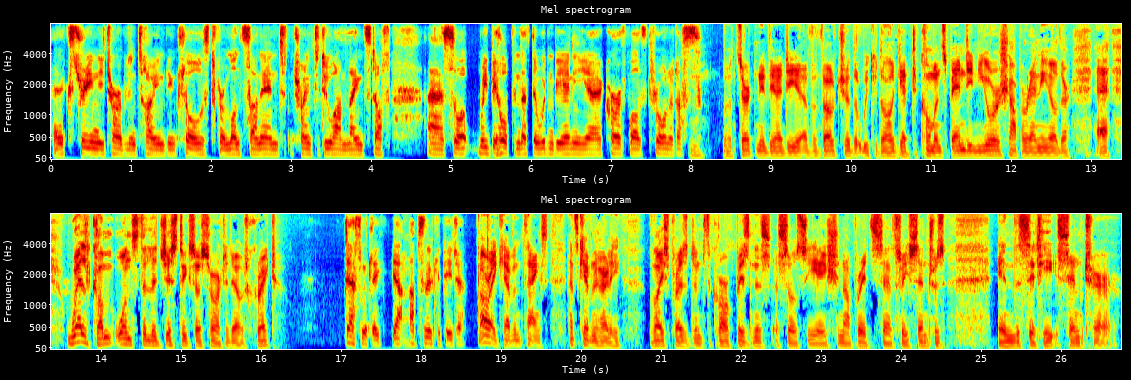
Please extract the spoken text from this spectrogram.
an extremely turbulent time, being closed for months on end and trying to do online stuff. Uh, so we'd be hoping that there wouldn't be any uh, curveballs thrown at us. Mm. Well, certainly the idea of a voucher that we could all get to come and spend in your shop or any other. Uh, welcome once the logistics are sorted out, correct? Definitely. Yeah, absolutely, PJ. All right, Kevin, thanks. That's Kevin Hurley, Vice President of the Cork Business Association, operates uh, three centres in the city centre.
